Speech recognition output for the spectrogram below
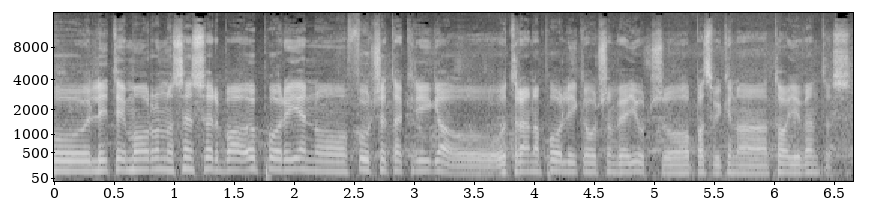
och lite imorgon och sen så är det bara upp på det igen och fortsätta kriga och, och träna på lika hårt som vi har gjort så hoppas vi kunna ta Juventus.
